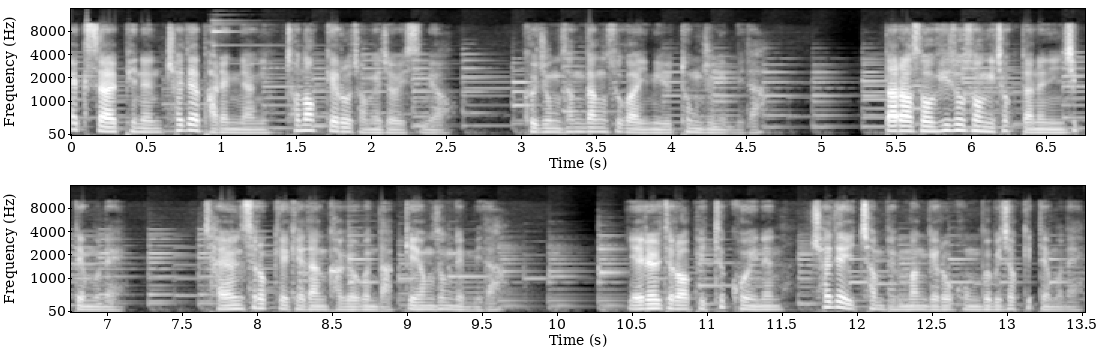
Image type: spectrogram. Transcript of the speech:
XRP는 최대 발행량이 천억 개로 정해져 있으며 그중 상당수가 이미 유통 중입니다. 따라서 희소성이 적다는 인식 때문에 자연스럽게 개당 가격은 낮게 형성됩니다. 예를 들어 비트코인은 최대 2100만 개로 공급이 적기 때문에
